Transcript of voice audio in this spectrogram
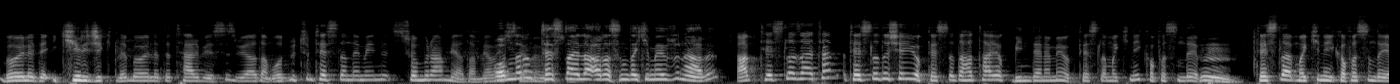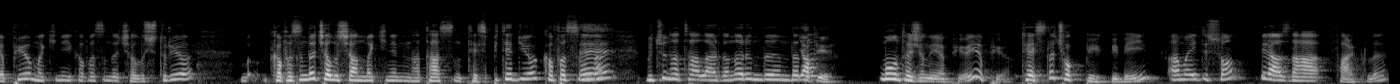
böyle de ikircikli, böyle de terbiyesiz bir adam. O bütün Tesla'nın emeğini sömüren bir adam. Ya. Onların sevmem Tesla ile arasındaki mevzu ne abi? Abi Tesla zaten Tesla'da şey yok. Tesla'da hata yok. Bin deneme yok. Tesla makineyi kafasında yapıyor. Hmm. Tesla makineyi kafasında yapıyor. Makineyi kafasında çalıştırıyor. Kafasında çalışan makinenin hatasını tespit ediyor kafasında. Ee, Bütün hatalardan arındığında da yapıyor. Montajını yapıyor, yapıyor. Tesla çok büyük bir beyin ama Edison biraz daha farklı.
